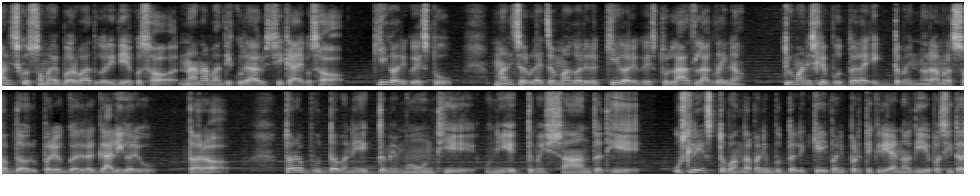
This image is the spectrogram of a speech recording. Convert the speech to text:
मानिसको समय बर्बाद गरिदिएको छ। नाना भाँती कुराहरू सिकाएको छ। के गरेको यस्तो? मानिसहरूलाई जम्मा गरेर के गरेको यस्तो लाज लाग्दैन? त्यो मानिसले बुद्धलाई एकदमै नराम्रा शब्दहरू प्रयोग गरेर गाली गर्यो। तर तर बुद्ध भने एकदमै मौन थिए। उनी एकदमै शान्त थिए। उसले यस्तो भन्दा पनि बुद्धले केही पनि प्रतिक्रिया नदिएपछि त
